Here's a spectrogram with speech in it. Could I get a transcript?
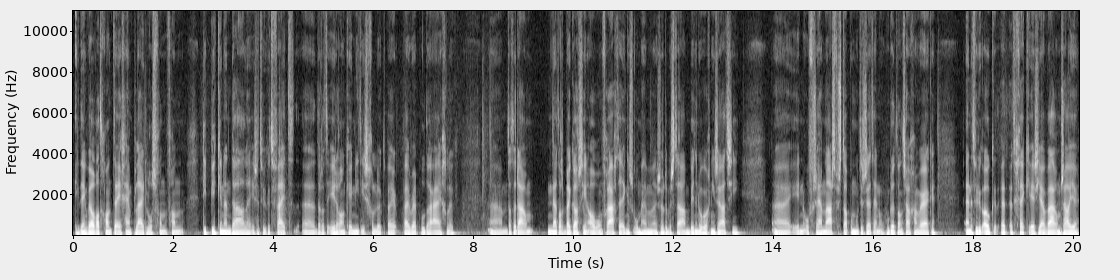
ik denk wel wat gewoon tegen hem pleit, los van, van die pieken en dalen, is natuurlijk het feit dat het eerder al een keer niet is gelukt bij, bij Red Bull daar eigenlijk. Ehm, dat er daarom, net als bij Gasly en Albon, vraagtekens om hem eh, zullen bestaan binnen de organisatie. Eh, in of ze hem naast Verstappen moeten zetten en hoe dat dan zou gaan werken. En natuurlijk ook het, het, het gekke is, ja, waarom zou je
